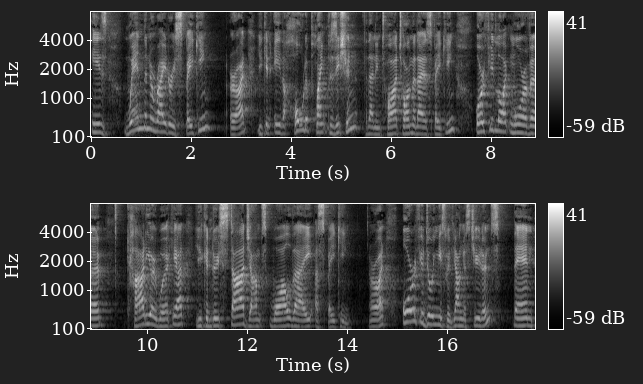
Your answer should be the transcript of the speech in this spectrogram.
is when the narrator is speaking, all right, you can either hold a plank position for that entire time that they are speaking, or if you'd like more of a cardio workout, you can do star jumps while they are speaking, all right? Or if you're doing this with younger students, then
